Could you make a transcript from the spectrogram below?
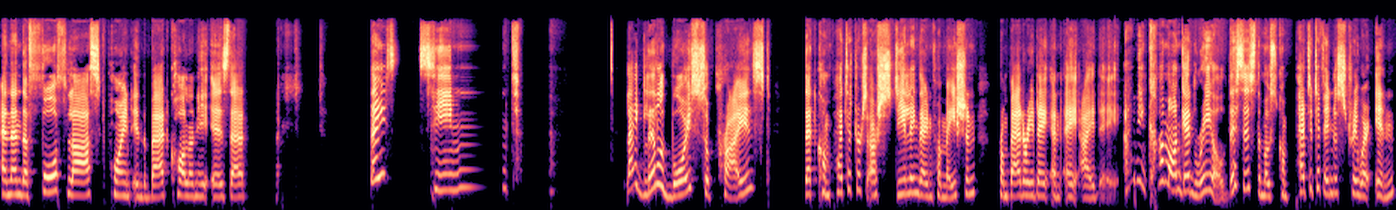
And then the fourth last point in the bad colony is that they seemed like little boys surprised that competitors are stealing their information from battery day and ai day. I mean come on get real. This is the most competitive industry we're in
